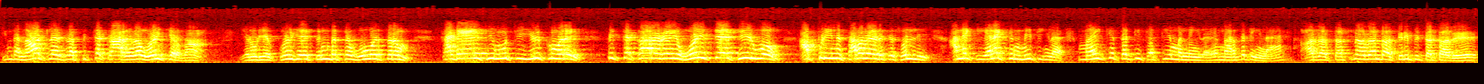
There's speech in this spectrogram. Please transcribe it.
இந்த நாட்டுல இருக்கிற பிச்சைக்காரங்களை ஒழிக்கிறதான் என்னுடைய கொள்கையை பின்பற்ற ஒவ்வொருத்தரும் கடைசி மூச்சு இருக்கும் வரை பிச்சைக்காரர்களை ஒழித்தே தீர்வோம் அப்படின்னு சபதம் எடுக்க சொல்லி அன்னைக்கு எலெக்ஷன் மீட்டிங்ல மைக்க தட்டி சத்தியம் பண்ணீங்களே மறந்துட்டீங்களா? அத தட்டினாதான்டா திருப்பி தட்டாது.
